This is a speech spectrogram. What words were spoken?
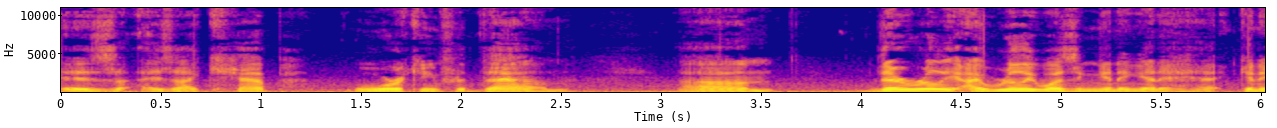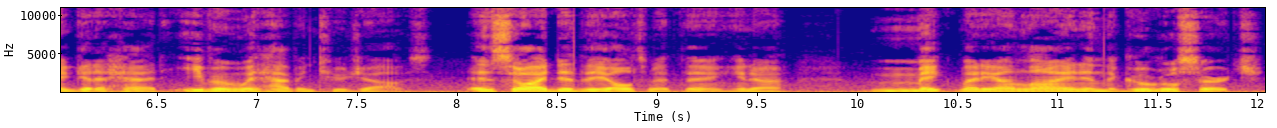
as as I kept working for them, um, they're really I really wasn't gonna get ahead, gonna get ahead, even with having two jobs. And so I did the ultimate thing, you know, make money online in the Google search.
